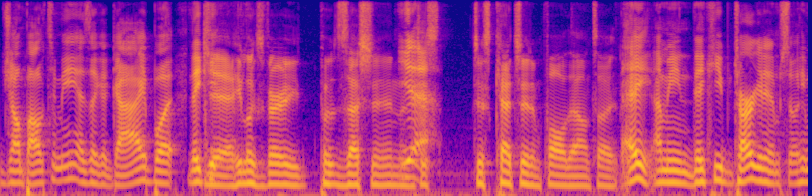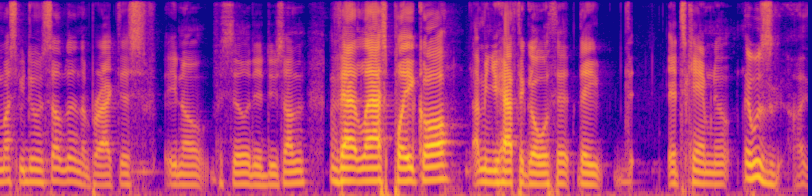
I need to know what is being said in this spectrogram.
jump out to me as like a guy. But they keep. Yeah, he looks very possession and Yeah. just just catch it and fall down tight. Hey, I mean, they keep targeting him, so he must be doing something in the practice, you know, facility to do something. That last play call, I mean, you have to go with it. They, th- it's Cam Newton. It was. I-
